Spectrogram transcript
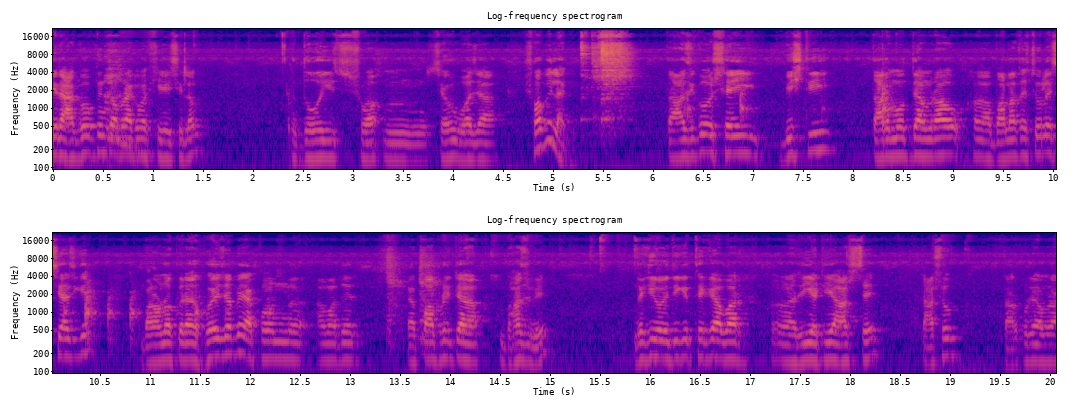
এর আগেও কিন্তু আমরা একবার খেয়েছিলাম। দই সেউ ভাজা সবই লাগে। তা আজকেও সেই বৃষ্টি তার মধ্যে আমরাও বানাতে চলেছি আজকে। বানানো প্রায় হয়ে যাবে এখন আমাদের পাপড়িটা ভাজবে। দেখি ওই দিকের থেকে আবার রিয়া টিয়া আসছে। তা আসুক তারপরে আমরা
